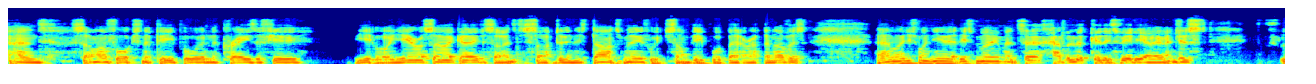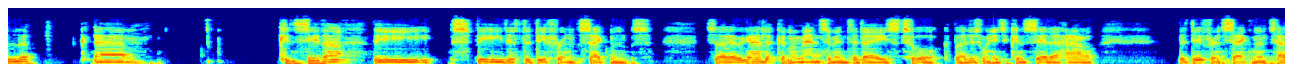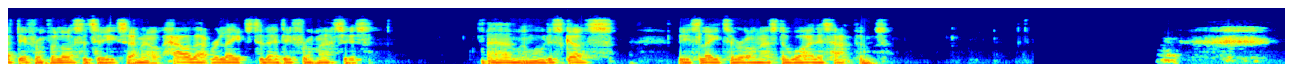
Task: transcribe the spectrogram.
and some unfortunate people in the craze a few or a year or so ago decided to start doing this dance move, which some people are better at than others. Um, I just want you at this moment to have a look at this video and just look, um, consider the speed of the different segments. So we're going to look at momentum in today's talk, but I just want you to consider how the different segments have different velocities and how that relates to their different masses. Um, and we'll discuss this later on as to why this happens.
